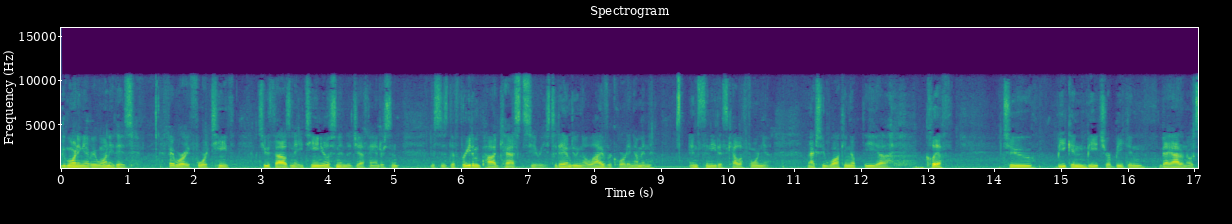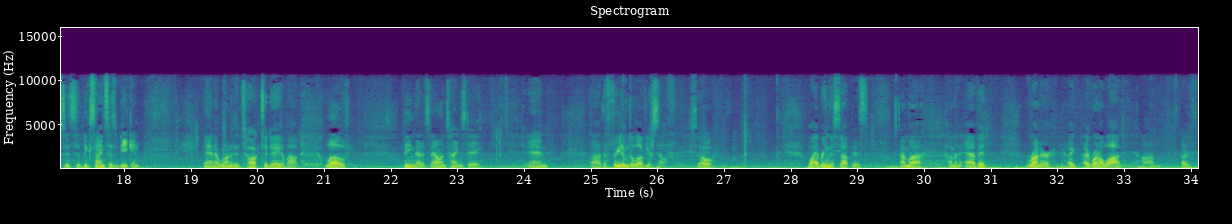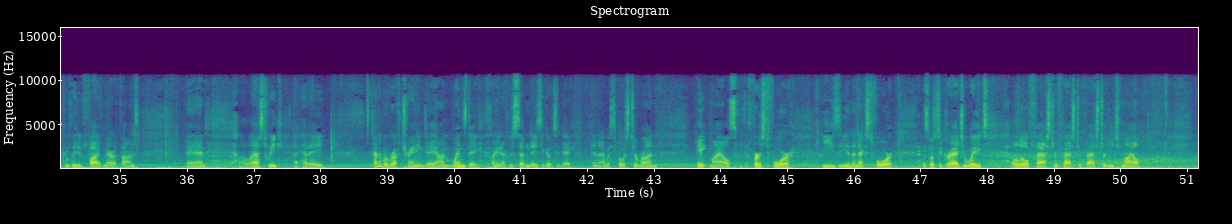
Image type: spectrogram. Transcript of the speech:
Good morning, everyone. It is February 14th, 2018. You're listening to Jeff Anderson. This is the Freedom Podcast Series. Today I'm doing a live recording. I'm in Encinitas, California. I'm actually walking up the uh, cliff to Beacon Beach or Beacon Bay. I don't know. It's, it's a big sign says Beacon. And I wanted to talk today about love, being that it's Valentine's Day, and uh, the freedom to love yourself. So, why I bring this up is I'm a I'm an avid runner. I, I run a lot. Um, I've completed five marathons, and uh, last week I had a kind of a rough training day on Wednesday. Funny enough, it was seven days ago today, and I was supposed to run eight miles with the first four easy, and the next four I was supposed to graduate a little faster, faster, faster each mile.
